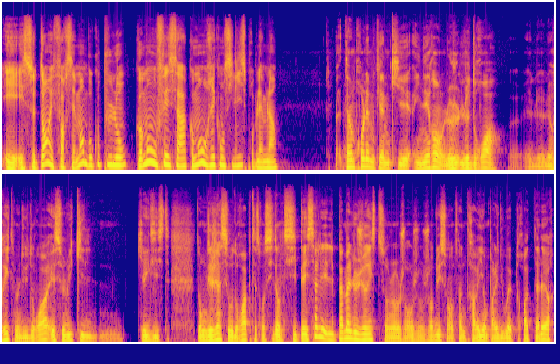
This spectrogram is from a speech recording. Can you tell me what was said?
Et, ce temps est forcément beaucoup plus long. Comment on fait ça? Comment on réconcilie ce problème-là? Bah, Tu as un problème quand même qui est inhérent. Le, droit, le, rythme du droit est celui qui, existe. Donc déjà, c'est au droit peut-être aussi d'anticiper. ça, les, pas mal de juristes aujourd'hui sont en train de travailler. On parlait du Web 3 tout à l'heure,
